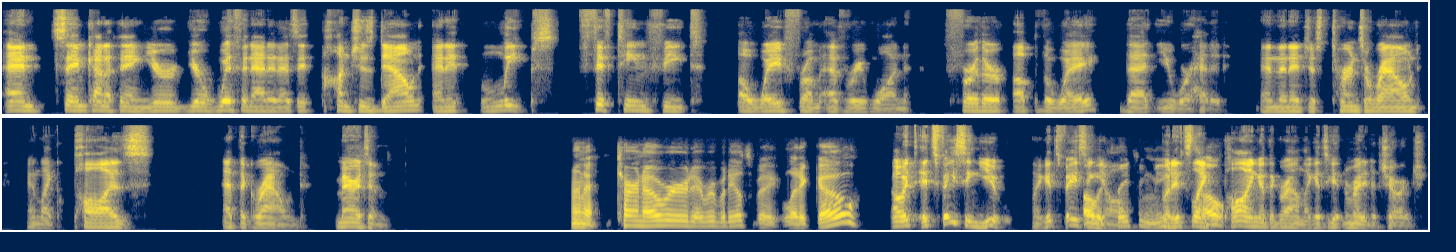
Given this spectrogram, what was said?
And same kind of thing. You're you're whiffing at it as it hunches down and it leaps 15 feet away from everyone further up the way that you were headed. And then it just turns around and like paws at the ground. Meritum. I'm gonna turn over to everybody else, but let it go. Oh, it, it's facing you. Like it's facing Oh, it's y'all. facing me. But it's like Oh. pawing at the ground like it's getting ready to charge.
